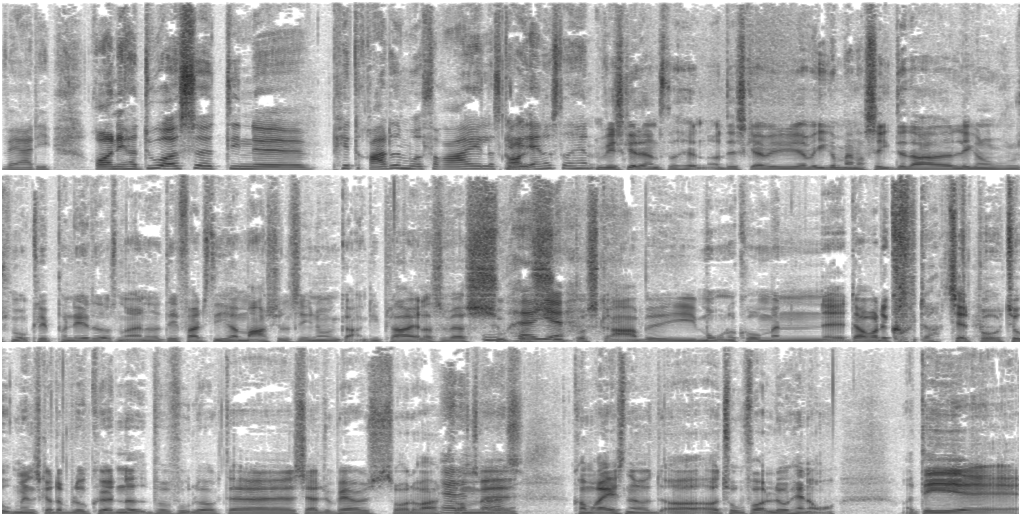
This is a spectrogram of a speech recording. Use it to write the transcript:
værdig. Ronny, har du også din øh, pit rettet mod Ferrari, eller skal Nej. vi et andet sted hen? Vi skal et andet sted hen, og det skal vi. Jeg ved ikke, om man har set det. Der ligger nogle små klip på nettet og sådan noget andet. Og det er faktisk de her Marshalls endnu en gang. De plejer ellers at være super, Uha, ja. super skrabe i Monaco, men øh, der var det godt nok tæt på to mennesker, der blev kørt ned på fuld hug, da Sergio Perez, tror jeg det var, Ja, det kom, tror jeg også kom ræsen og, og, og to folk lå henover. Og det, øh,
